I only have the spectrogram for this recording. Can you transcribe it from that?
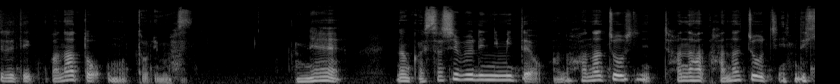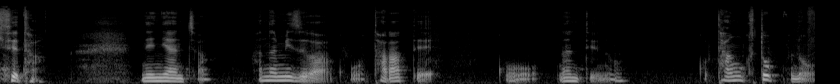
連れて行こうかなと思っております。ねえ。なんか久しぶりに見たよ。あの鼻ちょうちん鼻鼻ちょうちんできてた。ねにゃんちゃん。鼻水がこう垂らってこうなんていうの？タンクトップの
